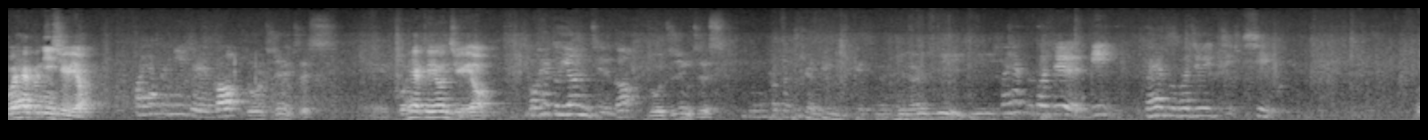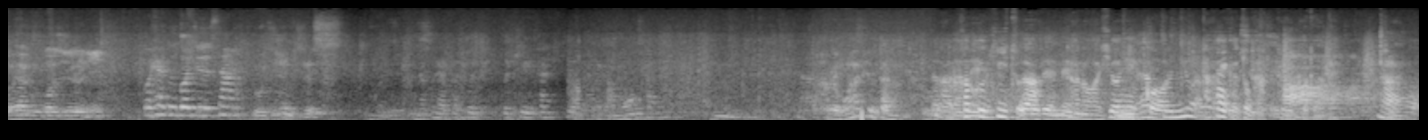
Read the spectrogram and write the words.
524 525同一人物です。544 545同一人物です。550 B 551 C 552 553同一人物です。これ同じ歌なんだ。だからね各技術が、ねあの非常にこう200には高いかどうかということでね。あはい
